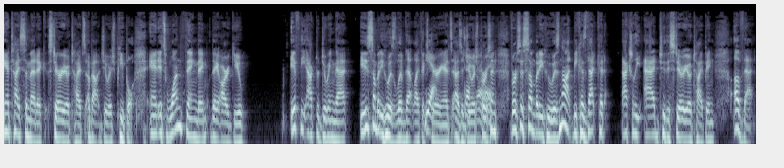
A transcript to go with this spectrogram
anti-Semitic stereotypes about Jewish people. And it's one thing they they argue if the actor doing that is somebody who has lived that life experience as a Jewish person versus somebody who is not, because that could actually add to the stereotyping of that.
